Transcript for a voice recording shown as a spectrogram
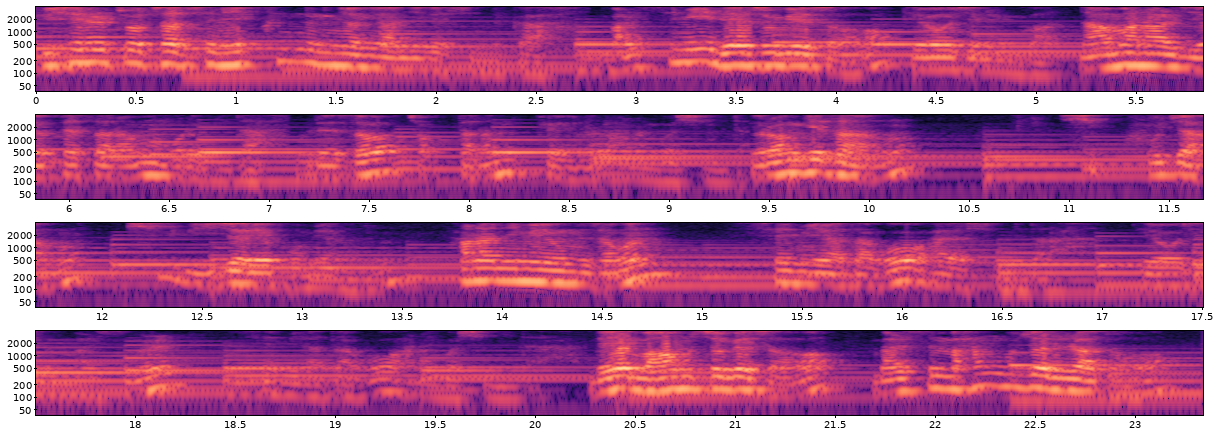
귀신을 쫓았으니 큰 능력이 아니겠습니까? 말씀이 내 속에서 되어지는 것, 나만 알지 옆에 사람은 모릅니다. 그래서 적다는 표현을 하는 것입니다. 열왕기상 19장 12절에 보면 하나님의 음성은 세미하다고 하였습니다. 되어지는 말씀을 세미하다고 하는 것입니다. 내 마음속에서 말씀 한 구절이라도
